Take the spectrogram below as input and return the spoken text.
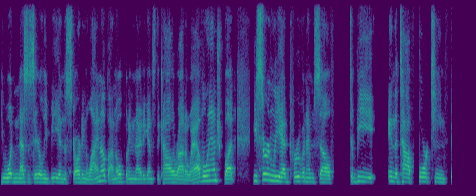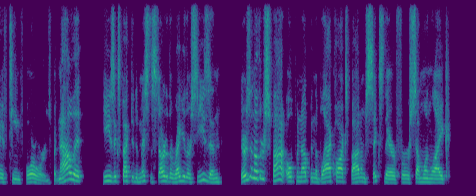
he wouldn't necessarily be in the starting lineup on opening night against the Colorado Avalanche, but he certainly had proven himself to be in the top 14, 15 forwards. But now that he's expected to miss the start of the regular season, there's another spot open up in the Blackhawks bottom six there for someone like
